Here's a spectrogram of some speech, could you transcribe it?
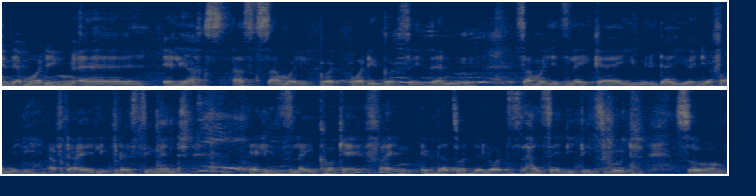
in the morning, uh, Eli asks, asks Samuel, God, what did God say? Then Samuel is like, uh, you will die, you and your family, after Eli pressed him. And Eli is like, okay, fine. If that's what the Lord has said, it is good. So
